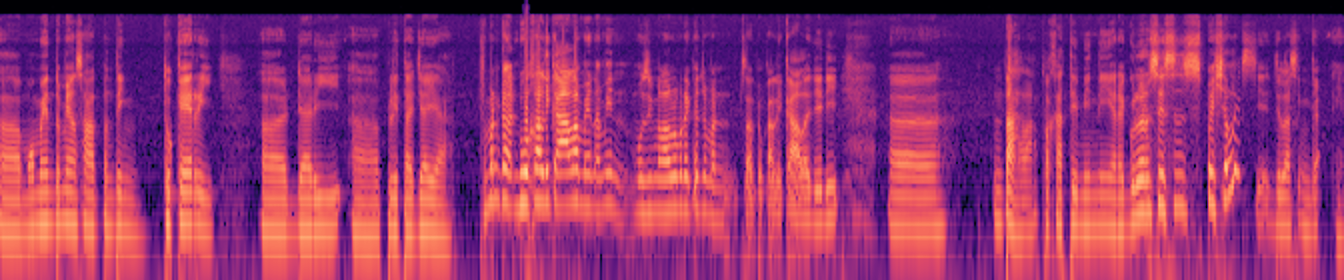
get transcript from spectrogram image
uh, momentum yang sangat penting to carry uh, dari uh, Pelita Jaya. Cuman kak dua kali kalah men. Amin musim lalu mereka cuman satu kali kalah. Jadi uh, entahlah apakah tim ini regular season specialist? Ya jelas enggak ya.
